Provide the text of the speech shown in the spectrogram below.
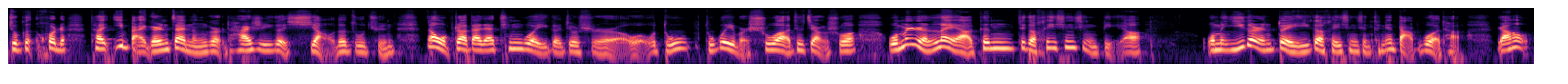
就跟或者他一百个人再能个儿，他还是一个小的族群。那我不知道大家听过一个，就是我我读读过一本书啊，就讲说我们人类啊，跟这个黑猩猩比啊。我们一个人对一个黑猩猩肯定打不过他，然后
